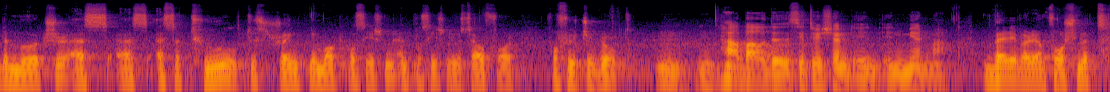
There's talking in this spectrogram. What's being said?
the merger as, as, as a tool to strengthen your market position and position yourself for, for future growth. Mm. How about the situation in, in Myanmar? Very, very unfortunate.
